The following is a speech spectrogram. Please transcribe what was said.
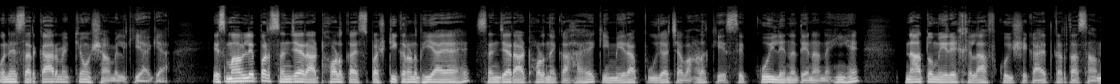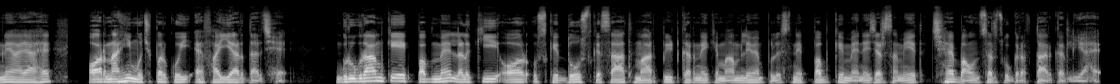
उन्हें सरकार में क्यों शामिल किया गया? इस मामले पर संजय राठौड़ का स्पष्टीकरण भी आया है। संजय राठौड़ ने कहा है कि मेरा पूजा चौहान केस से कोई लेना देना नहीं है, ना तो मेरे खिलाफ कोई शिकायतकर्ता सामने आया है और ना ही मुझ पर कोई एफआईआर दर्ज है। गुरुग्राम के एक पब में लड़की और उसके दोस्त के साथ मारपीट करने के मामले में पुलिस ने पब के मैनेजर समेत छह बाउंसर्स को गिरफ़्तार कर लिया है।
